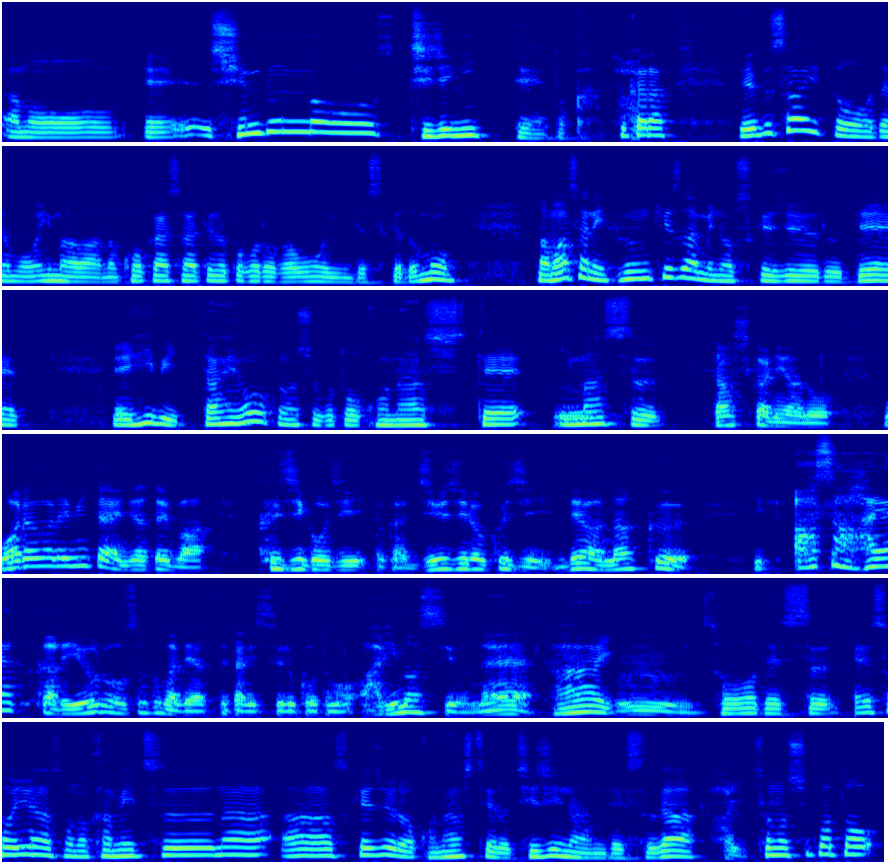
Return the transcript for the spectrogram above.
あの、えー、新聞の知事日程とかそれからウェブサイトでも今はあの公開されているところが多いんですけども、まあ、まさに分刻みのスケジュールで、えー、日々大変多くの仕事をこなしています。うん確かにあの我々みたいに例えば9時5時とか10時6時ではなく朝早くから夜遅くまでやってたりすることもありますよね。はい、うん、そうです。そういうようなその過密なスケジュールをこなしている知事なんですが、はい、その仕事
